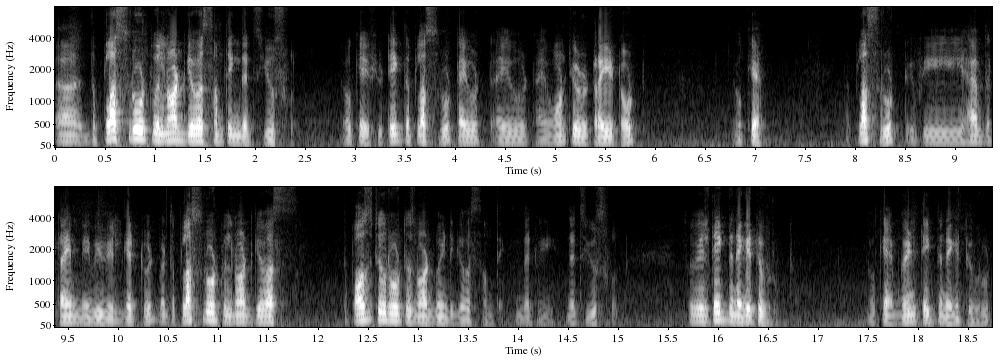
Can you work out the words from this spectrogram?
Uh, the plus root will not give us something that is useful, okay. If you take the plus root, I would, I would, I want you to try it out, okay. The plus root, if we have the time, maybe we will get to it, but the plus root will not give us, the positive root is not going to give us something that we, that is useful. So we will take the negative root okay I am going to take the negative root.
